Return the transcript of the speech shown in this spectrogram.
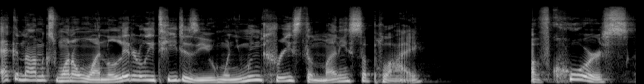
Economics 101 literally teaches you when you increase the money supply, of course,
